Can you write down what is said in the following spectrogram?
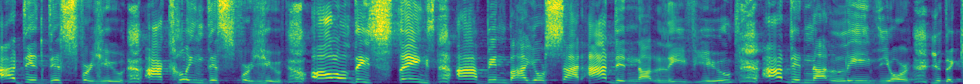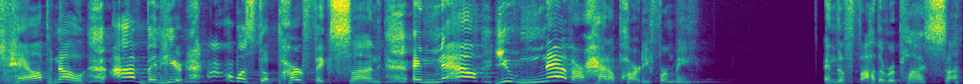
I did this for you. I cleaned this for you. All of these things, I've been by your side. I did not leave leave you. I did not leave your, your the camp. No, I've been here. I was the perfect son. And now you've never had a party for me. And the father replies, Son,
